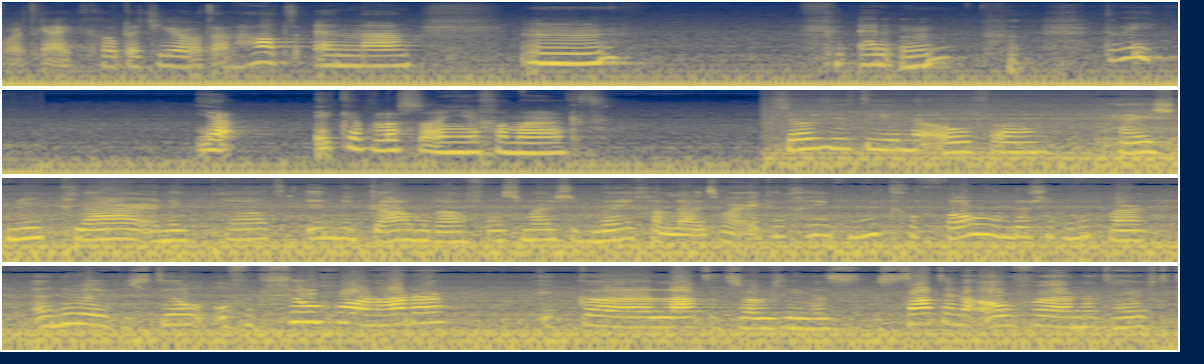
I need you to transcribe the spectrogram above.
voor het kijken. Ik hoop dat je hier wat aan had. En, uh, mm, en mm. doei. Ja, ik heb lasagne gemaakt. Zo zit hij in de oven. Hij is nu klaar en ik praat in de camera. Volgens mij is het mega luid, maar ik heb geen microfoon, dus ik moet maar. En nu even stil. Of ik gil gewoon harder. Ik uh, laat het zo zien. Het staat in de oven en het heeft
